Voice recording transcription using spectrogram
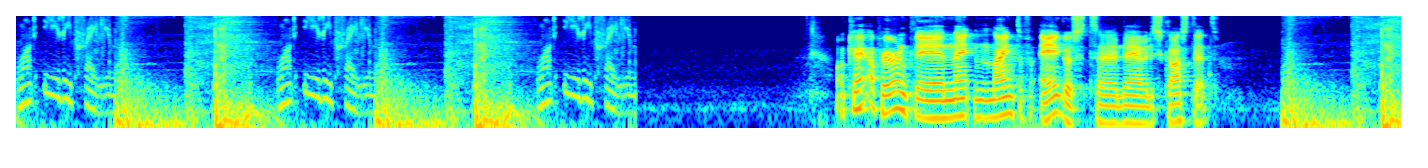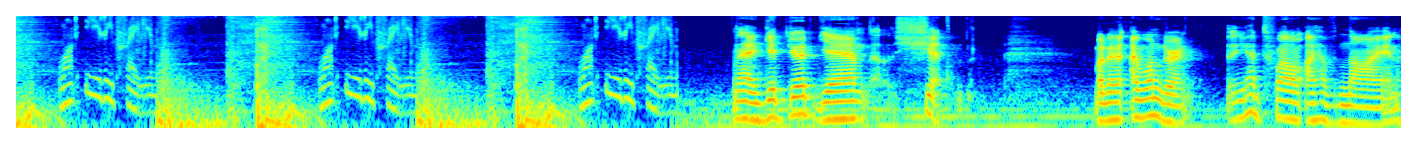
What easy praying? What easy praying? What easy praying? Okay, apparently 9th of August uh, they have discussed it. What easy praying? What easy praying? What easy praying? Uh, get good? Yeah. Uh, shit. But uh, I wonder, you had 12, I have 9.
